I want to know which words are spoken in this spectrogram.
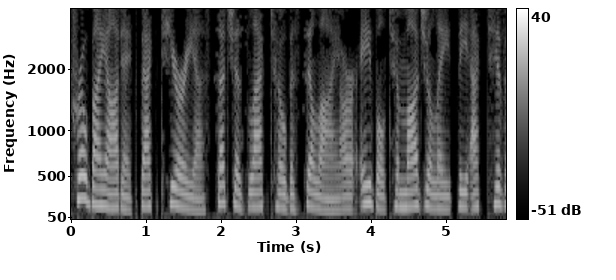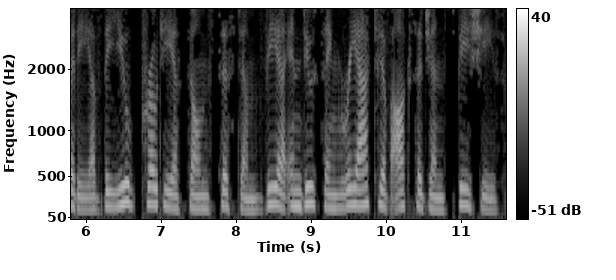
Probiotic bacteria such as lactobacilli are able to modulate the activity of the UB proteasome system via inducing reactive oxygen species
